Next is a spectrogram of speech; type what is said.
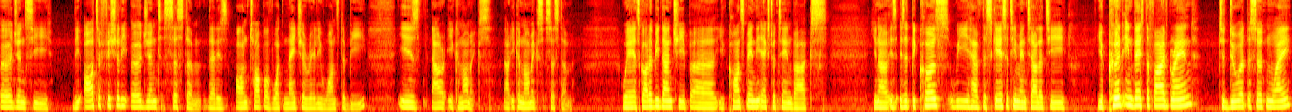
urgency, the artificially urgent system that is on top of what nature really wants to be, is our economics, our economics system, where it's got to be done cheaper. You can't spend the extra ten bucks. You know, is is it because we have the scarcity mentality? You could invest the five grand to do it a certain way,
